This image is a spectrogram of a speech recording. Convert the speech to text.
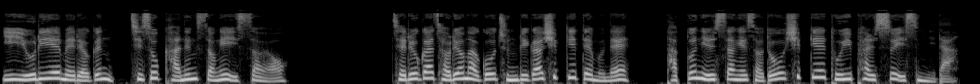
이 요리의 매력은 지속 가능성에 있어요. 재료가 저렴하고 준비가 쉽기 때문에 바쁜 일상에서도 쉽게 도입할 수 있습니다.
